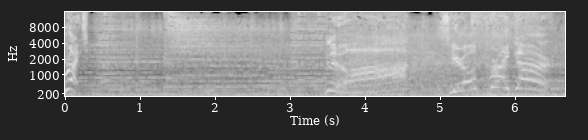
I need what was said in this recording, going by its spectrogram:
Right! Zero Breaker!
